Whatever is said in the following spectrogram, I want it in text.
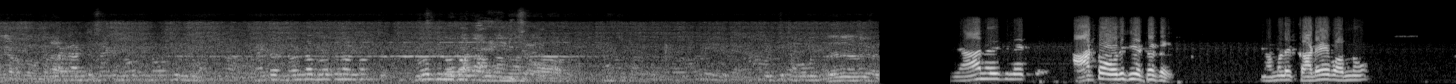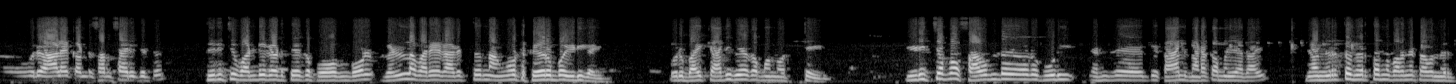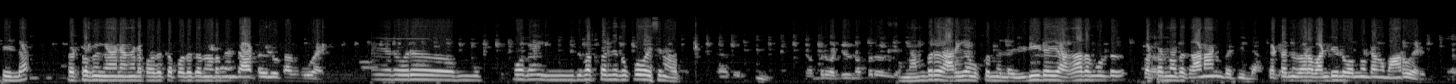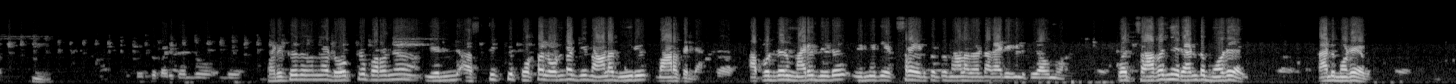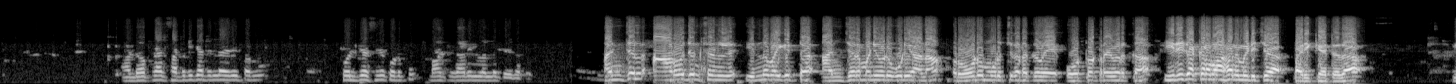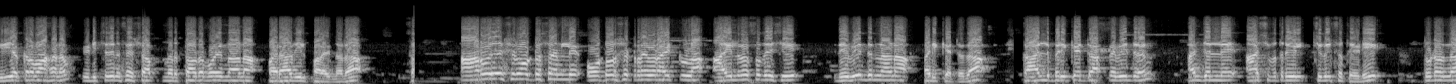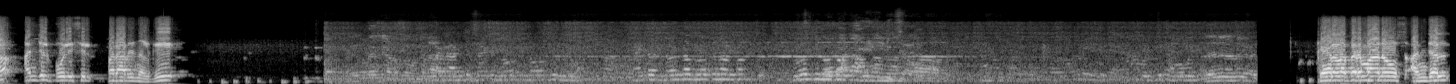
Side ഞാൻ ഇതിലേക്ക് ആട്ടോ ഓടിച്ചു നമ്മൾ കടയിൽ വന്നു. ഒരാളെ കണ്ട് സംസാരിച്ചിട്ട് തിരിച്ച് വണ്ടിയുടെ അടുത്തേക്ക് പോകുമ്പോൾ വെള്ള വരയുടെ അടുത്ത് നിന്ന് അങ്ങോട്ട് കയറുമ്പോൾ ഇടി കഴിഞ്ഞു. ഒരു ബൈക്ക് അതിവേഗം വന്ന് ഒറ്റ ഇടി. ഇടിച്ചപ്പോൾ സൗണ്ടോട് കൂടി എന്റെ കാൽ നടക്കാൻ വയ്യാതായി. ഞാൻ നിർത്ത് നിർത്തുമെന്ന് പറഞ്ഞിട്ട് അവൻ നിർത്തിയില്ല. പെട്ടെന്ന് ഞാൻ അങ്ങനെ പതുക്കെ പതുക്കെ നടന്ന് എന്റെ ആട്ടോയിലോട്ട് അത് പോകാൻ ഞാൻ ഒരു മുപ്പത് ഇരുപത്തഞ്ച് മുപ്പത് വയസ്സിനകത്ത്. നമ്പർ അറിയാൻ ഒക്കുന്നില്ല. ഇടിയുടെ ഈ ആഘാതം കൊണ്ട് പെട്ടെന്ന് അത് കാണാനും പറ്റില്ല. പെട്ടെന്ന് വേറെ വണ്ടികൾ വന്നുകൊണ്ട് അങ്ങ് മാറുമായിരുന്നു. പഠിക്കുന്നത് വന്ന ഡോക്ടർ പറഞ്ഞ് അസ്ഥിക്ക് പൊട്ടലുണ്ടെങ്കിൽ നാളെ നീര് മാറത്തില്ല. അപ്പോഴത്തേനും മരുന്നിട് എനിക്ക് എക്സ്റേ എടുത്തിട്ട് നാളെ വേണ്ട കാര്യങ്ങൾ ചെയ്യാവുന്നതാണ് അപ്പൊ ചതഞ്ഞ് രണ്ട് മുഴയായി. നാല് മുഴയാവും ആ ഡോക്ടറെ സർട്ടിഫിക്കറ്റ് എല്ലാം എഴുതി തന്നു. പോലീസ് സ്റ്റേഷനിൽ കൊടുത്തു. ബാക്കി കാര്യങ്ങളെല്ലാം ചെയ്തത് അഞ്ചൽ ആറോ ജംഗ്ഷനിൽ ഇന്ന് വൈകിട്ട് അഞ്ചര മണിയോടുകൂടിയാണ് റോഡ് മുറിച്ചു കിടക്കവേ ഓട്ടോ ഡ്രൈവർക്ക് ഇരുചക്ര വാഹനം ഇടിച്ച് പരിക്കേറ്റത്. ഇരുചക്ര വാഹനം ഇടിച്ചതിനു ശേഷം നിർത്താതെ പോയെന്നാണ് പരാതിയിൽ പറയുന്നത്. ആറോ ജംഗ്ഷൻ ഓട്ടോ സ്റ്റാൻഡിലെ ഓട്ടോറിക്ഷ ഡ്രൈവറായിട്ടുള്ള അയലറ സ്വദേശി രവീന്ദ്രനാണ് പരിക്കേറ്റത്. കാലിൽ പരിക്കേറ്റ രവീന്ദ്രൻ അഞ്ചലിലെ ആശുപത്രിയിൽ ചികിത്സ തേടി. തുടർന്ന് അഞ്ചൽ പോലീസിൽ പരാതി നൽകി. രണ്ട് സൈഡ് നോക്കി നോക്കി വിടുക രണ്ട് രണ്ടോ നോക്കുന്നുണ്ടോ നോക്കി നോക്കാം. കേരള പെരുമാനൂസ് അഞ്ചൽ.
